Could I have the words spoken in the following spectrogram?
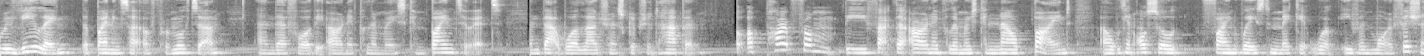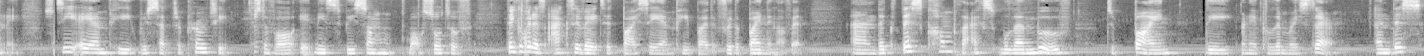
revealing the binding site of promoter, and therefore the RNA polymerase can bind to it, and that will allow transcription to happen. Apart from the fact that RNA polymerase can now bind, uh, we can also find ways to make it work even more efficiently. So, CAMP receptor protein. First of all, it needs to be some well, sort of think of it as activated by CAMP by the, through the binding of it, and the, this complex will then move to bind the RNA polymerase there, and this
